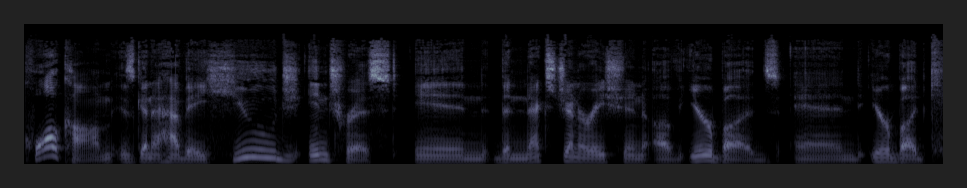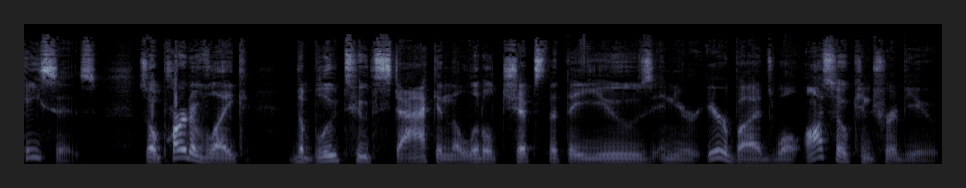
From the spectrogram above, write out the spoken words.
Qualcomm is going to have a huge interest in the next generation of earbuds and earbud cases. So part of like the Bluetooth stack and the little chips that they use in your earbuds will also contribute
